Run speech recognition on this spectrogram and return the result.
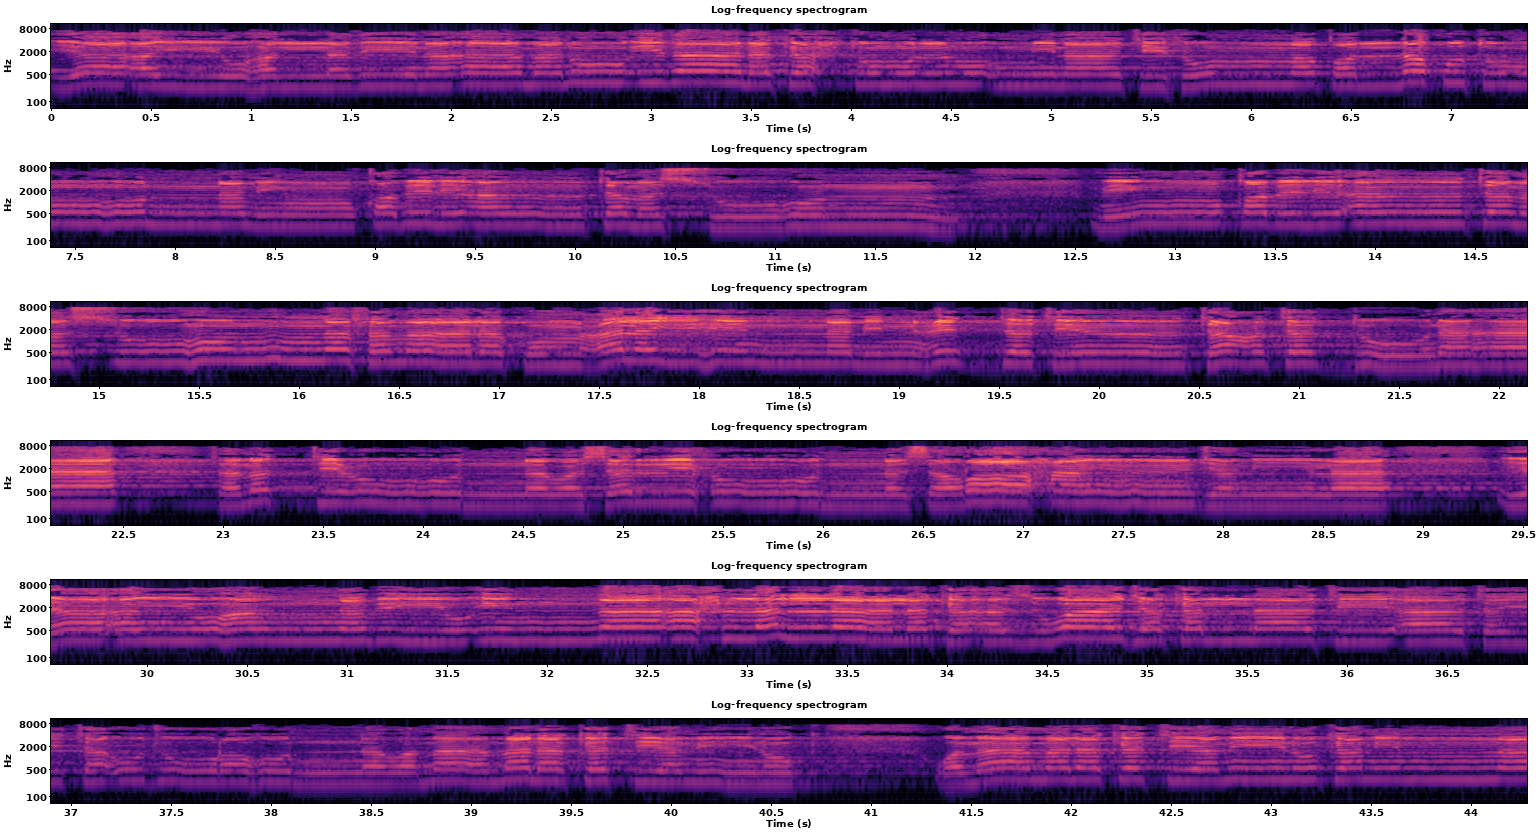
يا أيها الذين آمنوا إذا نكحتم المؤمنات ثم طلقتموهن من قبل أن تمسوهن من قبل أن تمسوهن فما لكم عليهن من عدة تعتدونها. فمتعوهن وسرحوهن سراحا جميلا. يا أيها النبي إنا أحللنا لك أزواجك اللاتي آتيت أجورهن وما ملكت يمينك وما ملكت يمينك مما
